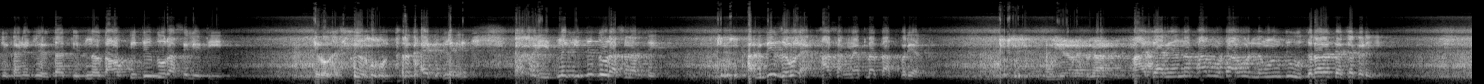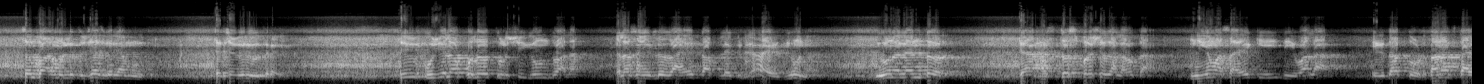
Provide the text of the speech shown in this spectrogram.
ठिकाणी खेळतात तिथनं गाव किती दूर असेल येते हे बघा उत्तर काय दिलंय? इथनं किती दूर असणार ते? अगदी जवळ आहे हा सांगण्यातला तात्पर्य आचार्यांना फार मोठं आवडलं म्हणून ते उतराला त्याच्याकडे चल बाळ म्हणले तुझ्याच घरी आम्ही उतर. त्याच्या घरी उतरायला ते पूजेला फुलं तुळशी घेऊन तो आला. त्याला सांगितलं आहेत आपल्याकडे आहे घेऊन घेऊन आल्यानंतर त्या हस्तस्पर्श झाला होता. नियम असा आहे की देवाला एकदा तोडतानाच काय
